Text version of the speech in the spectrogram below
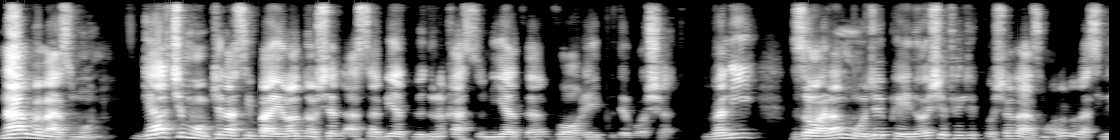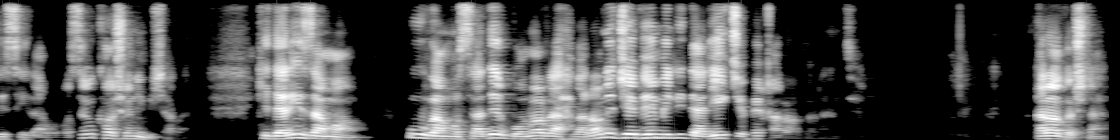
نقب مضمون. گرچه ممکن است این بیانات ناشی از عصبیت بدون قصد و نیت و واقعی بوده باشد ولی ظاهرا موجب پیدایش فکر کشتن رزمارا به وسیله سید ابوالقاسم کاشانی می شود که در این زمان او و مصدق به عنوان رهبران جبهه ملی در یک جبهه قرار دارند. قرار داشتند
